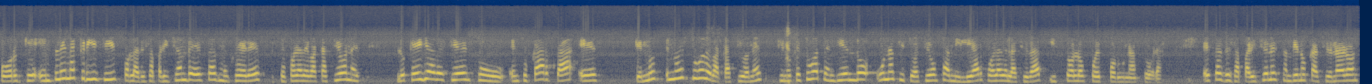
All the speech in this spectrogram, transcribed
porque en plena crisis por la desaparición de estas mujeres se fuera de vacaciones. Lo que ella decía en su en su carta es que no, no estuvo de vacaciones, sino que estuvo atendiendo una situación familiar fuera de la ciudad y solo fue por unas horas. Estas desapariciones también ocasionaron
